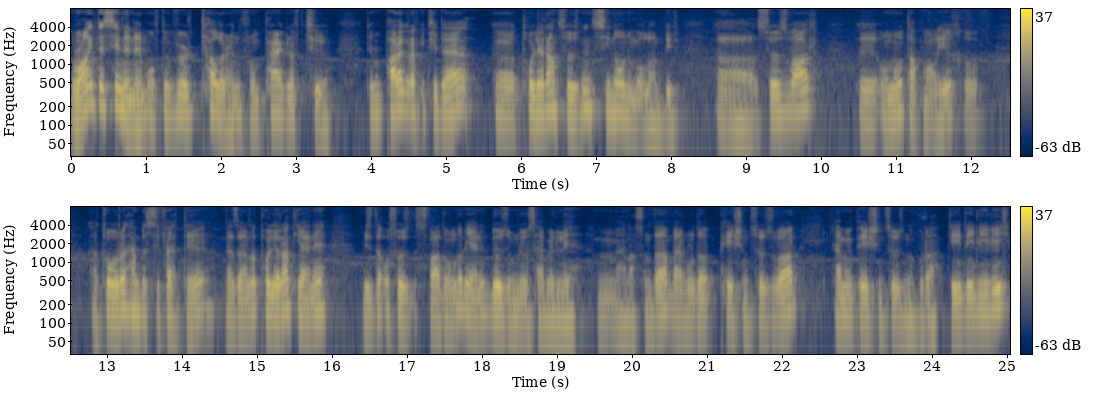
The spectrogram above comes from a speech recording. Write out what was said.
Write the synonym of the word tolerant from paragraph 2. Demək, paraqraf 2-də ə, tolerant sözünün sinonimi olan bir ə, söz var. Ə, onu tapmalıyıq. O Tolerant həm də sifətdir. Nəzərinizdə tolerant yəni bizdə o söz istifadə olunur, yəni dözümlü, səbirli mənasında. Bəli, burada patient sözü var. Həmin patient sözünü bura qeyd eləyirik.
